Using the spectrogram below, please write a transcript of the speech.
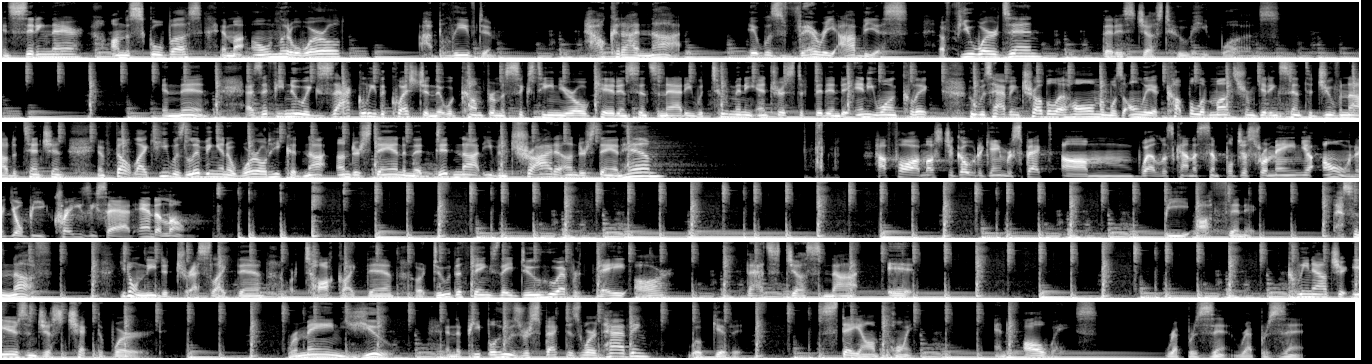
And sitting there on the school bus in my own little world, I believed him. How could I not? It was very obvious, a few words in, that is just who he was. And then, as if he knew exactly the question that would come from a 16 year old kid in Cincinnati with too many interests to fit into any one clique, who was having trouble at home and was only a couple of months from getting sent to juvenile detention, and felt like he was living in a world he could not understand and that did not even try to understand him, how far must you go to gain respect? Um, well, it's kinda simple, just remain your own, or you'll be crazy sad and alone. Be authentic. That's enough. You don't need to dress like them, or talk like them, or do the things they do, whoever they are. That's just not it. Clean out your ears and just check the word. Remain you, and the people whose respect is worth having will give it. Stay on point, and always represent, represent.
